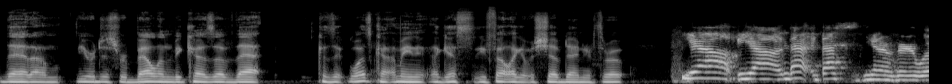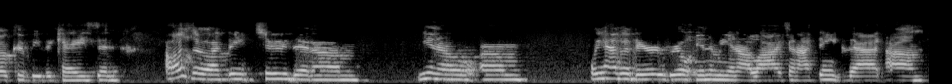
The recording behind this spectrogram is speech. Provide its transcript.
that um, you were just rebelling because of that. Because it was kind. I mean, I guess you felt like it was shoved down your throat. Yeah, yeah, and that that's you know very well could be the case, and also I think too that um, you know um, we have a very real enemy in our life, and I think that um,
